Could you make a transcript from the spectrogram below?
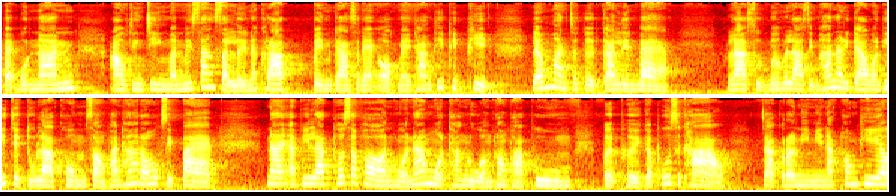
แปะบนนั้น เอาจริง ๆ มันไม่สร้างสรรค์เลยนะครับ เป็นการแสดงออกในทางที่ผิดๆแล้วมันจะเกิดการเรียนแบบล่าสุดเมื่อเวลา 15 นาฬิกาวันที่ 7 ตุลาคม 2568 นายอภิลักษ์ทศพร หัวหน้าหมวดทางหลวงทองผาภูมิ เปิดเผยกับผู้สื่อข่าว จากกรณีมีนักท่องเที่ยว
